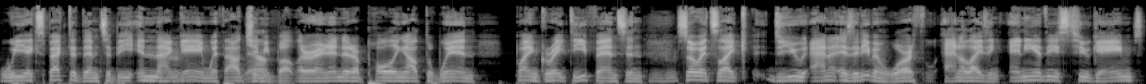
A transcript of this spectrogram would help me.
we expected them to be in that mm-hmm. game without Jimmy yeah. Butler, and ended up pulling out the win. Playing great defense, and mm-hmm. so it's like, do you? Is it even worth analyzing any of these two games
